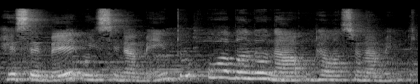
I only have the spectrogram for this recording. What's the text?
Receber o ensinamento ou abandonar um relacionamento.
